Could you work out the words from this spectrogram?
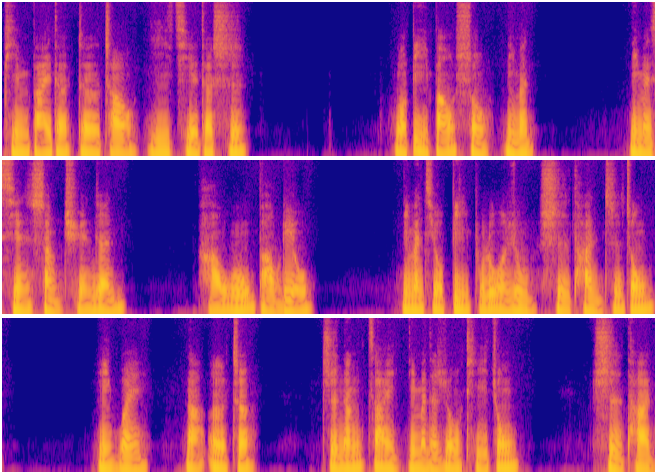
平白的得着一切的诗，我必保守你们，你们献上全人，毫无保留，你们就必不落入试探之中，因为那恶者只能在你们的肉体中。试探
